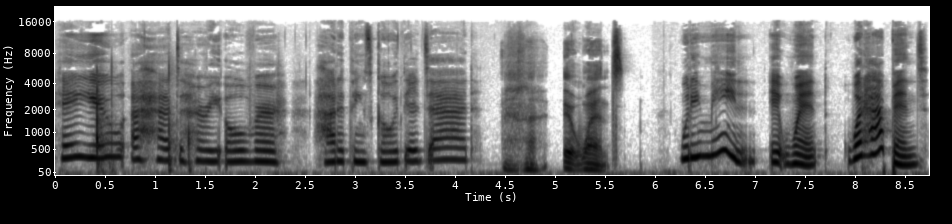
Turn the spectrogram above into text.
Hey, you. I had to hurry over. How did things go with your dad? It went. What do you mean it went? What happened?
